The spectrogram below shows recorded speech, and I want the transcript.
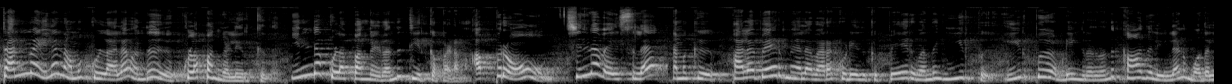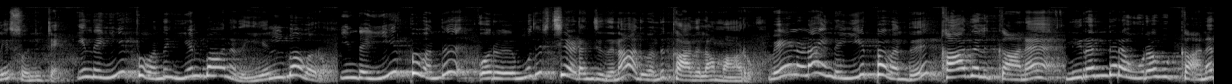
தன்மையில் நமக்குள்ளால வந்து குழப்பங்கள் இருக்குது. இந்த குழப்பங்கள் வந்து தீர்க்கப்படணும். அப்புறம் சின்ன வயசில் நமக்கு பல பேர் மேலே வரக்கூடியதுக்கு பேர் வந்து ஈர்ப்பு. ஈர்ப்பு அப்படிங்கிறது வந்து காதல் இல்லைன்னு முதலே சொல்லிட்டேன். இந்த ஈர்ப்பு வந்து இயல்பானது இயல்பாக வரும். இந்த ஈர்ப்பு வந்து ஒரு முதிர்ச்சி அடைஞ்சதுன்னா அது வந்து காதலாக மாறும். வேணும்னா இந்த ஈர்ப்பை வந்து காதலுக்கான நிரந்தர உறவுக்கான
